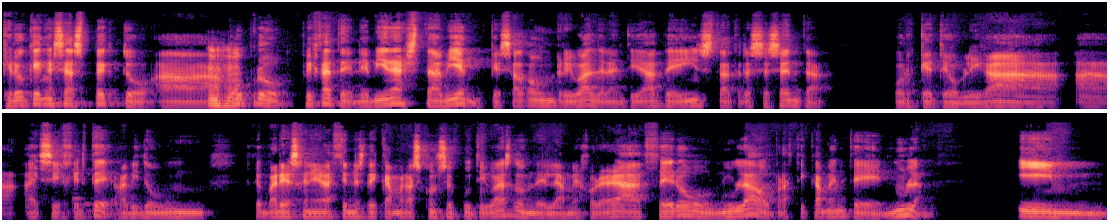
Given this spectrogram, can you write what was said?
creo que en ese aspecto a GoPro, fíjate, le viene hasta bien que salga un rival de la entidad de Insta360 porque te obliga a, exigirte. Ha habido varias generaciones de cámaras consecutivas donde la mejora era cero o nula o prácticamente nula. Y,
